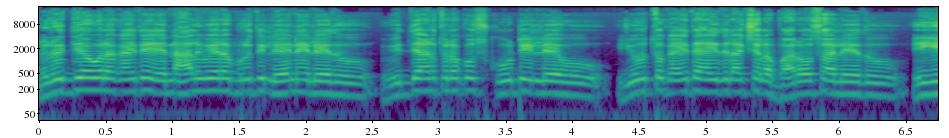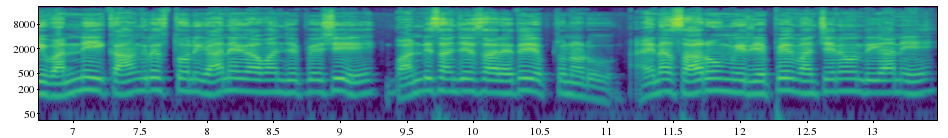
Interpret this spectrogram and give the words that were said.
నిరుద్యోగులకైతే నాలుగు వేల భృతి లేనే లేదు. విద్యార్థులకు స్కూటీలు లేవు. యూత్కు అయితే ఐదు లక్షల భరోసా లేదు. ఇవన్నీ కాంగ్రెస్ తోని గానే కావని చెప్పేసి బండి సంజయ్ సార్ అయితే చెప్తున్నాడు. అయినా సారు మీరు చెప్పేది మంచిగానే ఉంది కానీ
